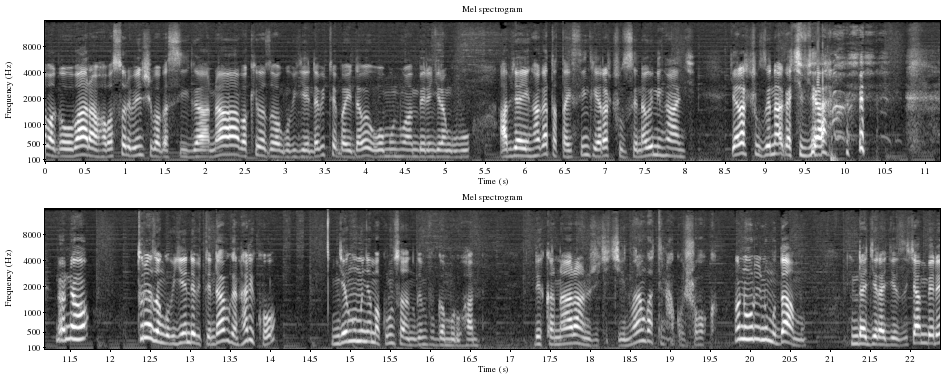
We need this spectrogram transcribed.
abagabo bari aho abasore benshi bagasigana bakibaza ngo bigenda bite? Way uwo muntu wa mbere ngira ngo ubu abyaye nka gatatu think yaracuze nawe ni nkanjye. Yaracuze ntabwo akibyara noneho tureza ngo bigende bite? Ndavuga nti ariko njye nk'umunyamakuru nsanzwe mvuga mu ruhame. Reka naranje iki kintu. Barambwira ati ntabwo bishoboka. Noneho uri n'umudamu ntindagerageza icya mbere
